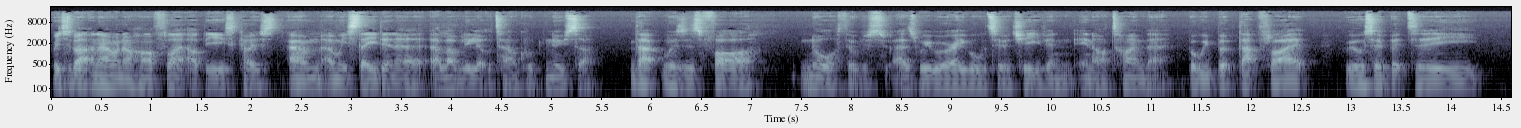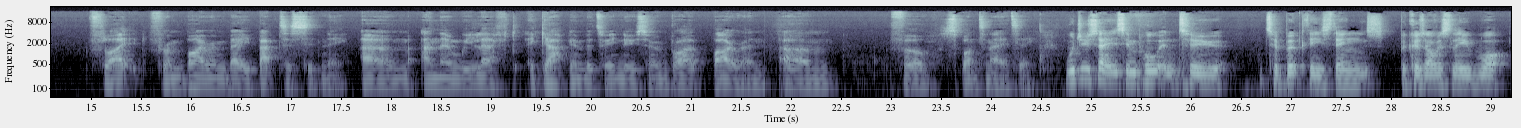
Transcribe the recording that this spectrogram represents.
which is about an hour and a half flight up the east coast. Um, and we stayed in a, a lovely little town called Noosa. That was as far north as, as we were able to achieve in, in our time there. But we booked that flight. We also booked the flight from Byron Bay back to Sydney. Um, and then we left a gap in between Noosa and Bry- Byron um, for spontaneity. Would you say it's important to to book these things because obviously what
